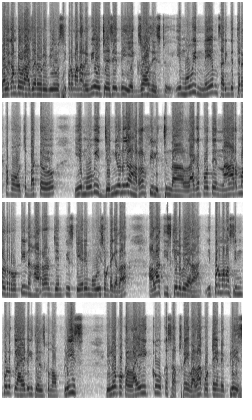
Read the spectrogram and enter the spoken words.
వెల్కమ్ టు రాజారావు రివ్యూస్ ఇప్పుడు మన రివ్యూ వచ్చేసి ది ఎగ్జార్సిస్ట్ ఈ మూవీ నేమ్ సరిగ్గా తిరగకపోవచ్చు బట్ ఈ మూవీ జెన్యున్గా హర్రర్ ఫీల్ ఇచ్చిందా? లేకపోతే normal routine horror jumpy scary movies ఉంటాయి కదా అలా తీసుకెళ్ళిపోయారా? ఇప్పుడు మనం సింపుల్ క్లారిటీకి తెలుసుకుందాం. ప్లీజ్ ఈలోపు ఒక లైక్ ఒక సబ్స్క్రైబ్ అలా కొట్టేయండి. ప్లీజ్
